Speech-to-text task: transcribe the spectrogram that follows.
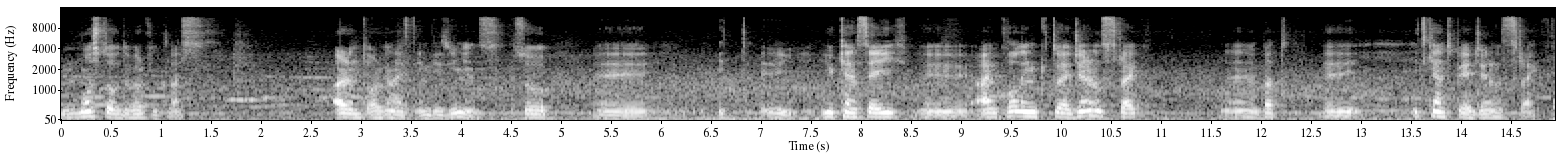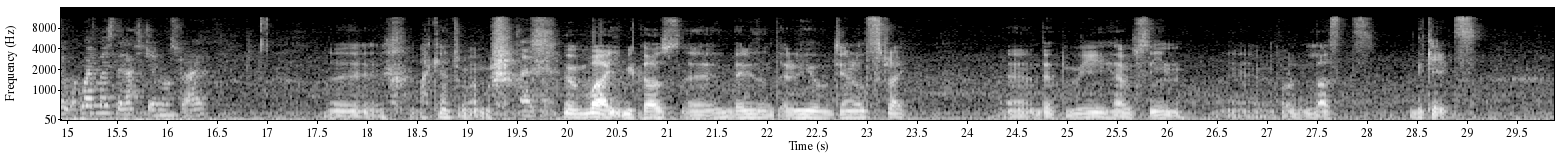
Most of the working class aren't organized in these unions. So uh, it uh, you can say uh, I'm calling to a general strike uh, but uh, it can't be a general strike. So when was the last general strike? uh, I can't remember. Okay. Why? Because uh, there isn't a real general strike uh, that we have seen uh, for the last decades.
